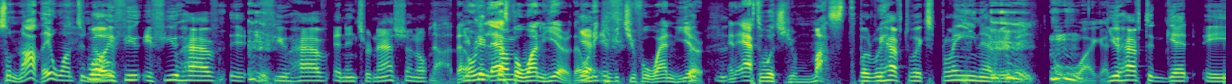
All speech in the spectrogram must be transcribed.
So now they want to well, know. if you if you have if you have an international, Nah, that only lasts come- for one year. They Yeah, only give it you for one year, and afterwards you must. But we have to explain everything. Oh, I got you you. have to get a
